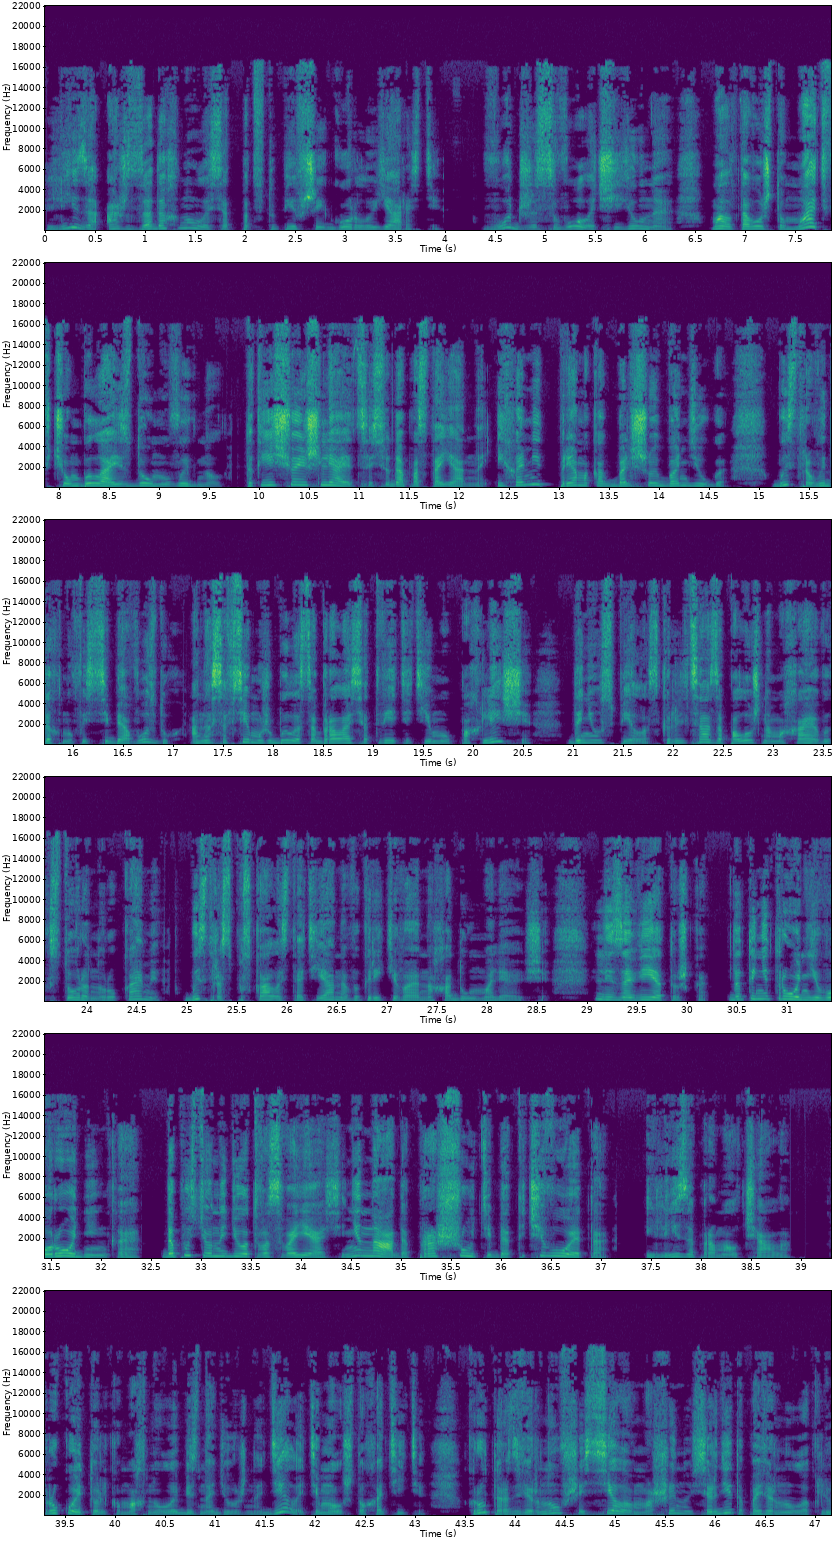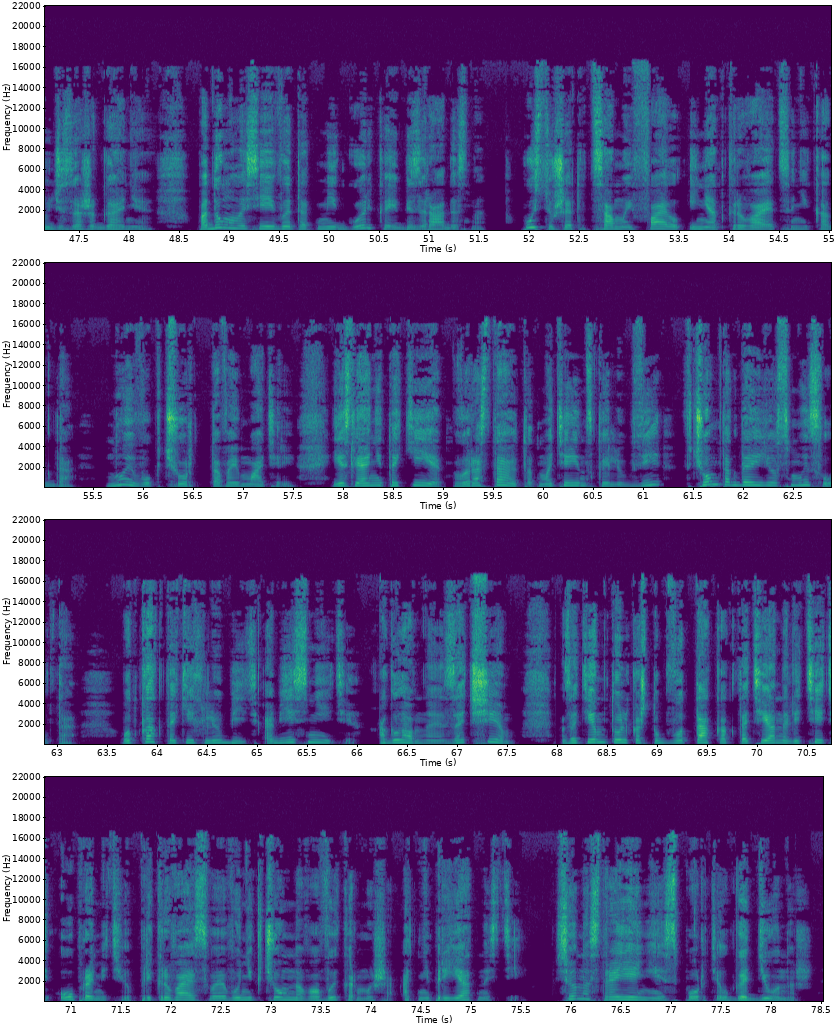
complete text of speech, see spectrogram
Лиза аж задохнулась от подступившей к горлу ярости. Вот же сволочь юная! Мало того, что мать в чем была из дому выгнал, так еще и шляется сюда постоянно и хамит прямо как большой бандюга. Быстро выдохнув из себя воздух, она совсем уж было собралась ответить ему похлеще, да не успела. С крыльца, заполошно махая в их сторону руками, быстро спускалась Татьяна, выкрикивая на ходу умоляюще. «Лизаветушка, да ты не тронь его, родненькая! Да пусть он идет во свояси. Не надо, прошу тебя, ты чего это? И Лиза промолчала. Рукой только махнула безнадежно. Делайте, мол, что хотите. Круто развернувшись, села в машину, сердито повернула ключ зажигания. Подумалось ей в этот миг горько и безрадостно. Пусть уж этот самый файл и не открывается никогда. Ну его к чертовой матери. Если они такие, вырастают от материнской любви, в чем тогда ее смысл-то? Вот как таких любить? Объясните. А главное, зачем? Затем только, чтобы вот так, как Татьяна, лететь опрометью, прикрывая своего никчемного выкормыша от неприятностей. Все настроение испортил, гаденыш.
